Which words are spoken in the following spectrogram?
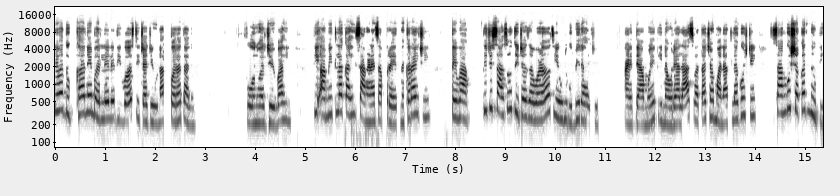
तेव्हा दुःखाने भरलेले दिवस तिच्या जीवनात परत आले. फोनवर जेव्हाही ती अमितला काही सांगण्याचा प्रयत्न करायची तेव्हा तिची सासू तिच्या जवळच येऊन उभी राहायची. आणि त्यामुळे ती नवऱ्याला स्वतःच्या मनातल्या गोष्टी सांगू शकत नव्हती.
